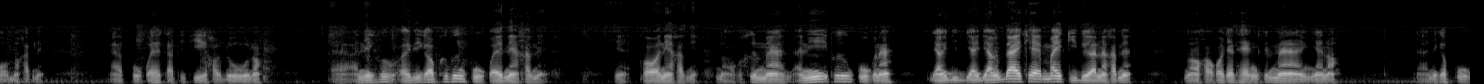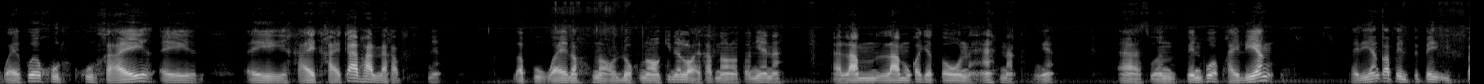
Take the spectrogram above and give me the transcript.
ผมอะครับเนี่ยอ่าปลูกไว้ให้กับพี่ๆเขาดูเนาะ อ่าอันนี้เพิ่งอันนี้ก็เพิ่งเพิ่งปลูกไว้เนี่ยครับเนี่ยเนี่ยพอเนี่ยครับเนี่ยหน่อก็ขึ้นมา อันนี้เพิ่งปลูกนะยังยังยังได้แค่ไม่กี่เดือนนะครับเนี่ยหน่อเขาก็จะแทงขึ้นมาอย่างเงี้ยเนาะอ่าอันนี้ก็ปลูกไว้เพื่อขูดขูดขายไอไอขายขายก้าพันธุ์นะครับ เนี่ย เราปลูกไว้เนาะหน่อดกหน่อกินอร่อยครับหน่อตอนเนี้ยนะอ่าลำลำก็จะโตหนาหนักอย่างเงี้ยอ่าส่วนเป็นพวกไผ่เลี้ยงไผ่เลี้ยงก็เป็นไปไปอีกไป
